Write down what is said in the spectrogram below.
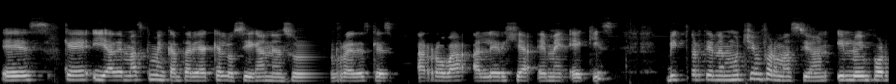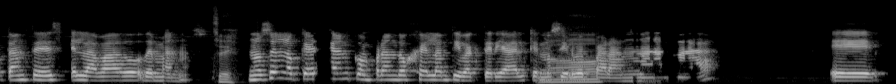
es que, y además que me encantaría que lo sigan en sus redes, que es arroba alergia mx. Víctor tiene mucha información y lo importante es el lavado de manos. No se enloquezcan comprando gel antibacterial que no, sirve para nada. Eh,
